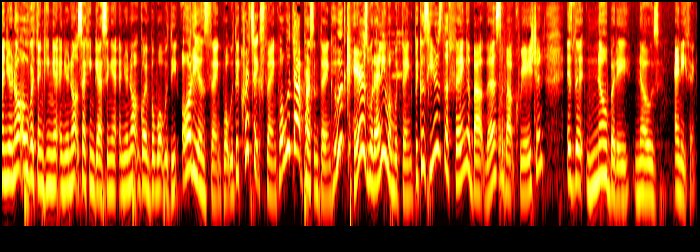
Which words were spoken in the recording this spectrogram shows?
and you're not overthinking it and you're not second guessing it and you're not going but what would the audience think? What would the critics think? What would that person think? Who cares what anyone would think? Because here's the thing about this about creation is that nobody knows anything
